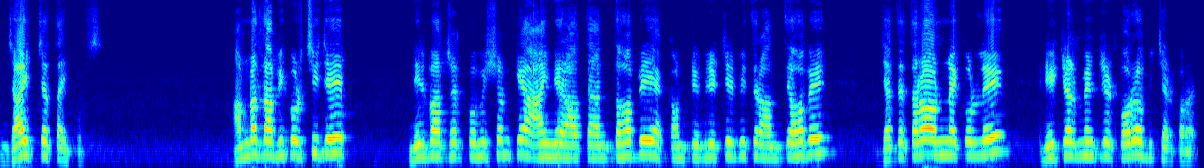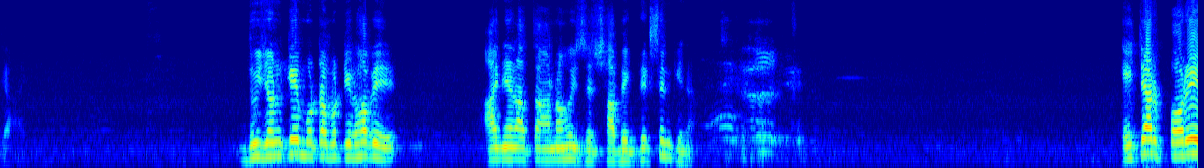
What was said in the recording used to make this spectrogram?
যা ইচ্ছা তাই করছে। আমরা দাবি করছি যে নির্বাচন কমিশনকে আইনের আওতায় আনতে হবে অ্যাকাউন্টেবিলিটির ভিতরে আনতে হবে, যাতে তারা অন্যায় করলে রিটায়ারমেন্টের পরেও বিচার করা যায়। দুইজনকে মোটামুটি ভাবে আইনের আওতায় আনা হয়েছে, সাবেক দেখছেন কিনা? এটার পরে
